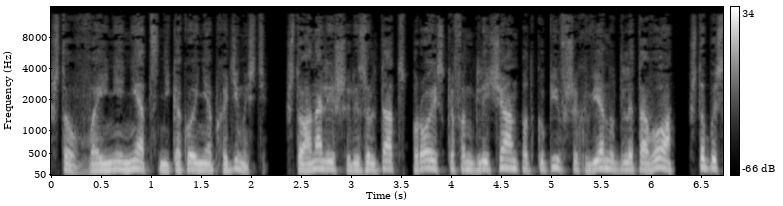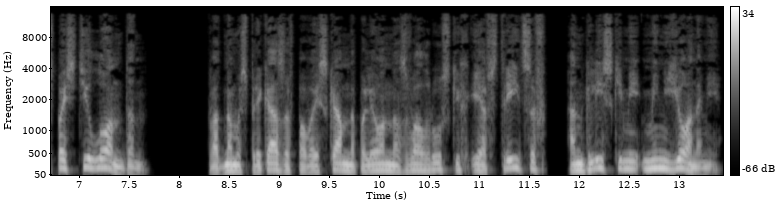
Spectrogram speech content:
что в войне нет никакой необходимости, что она лишь результат происков англичан, подкупивших Вену для того, чтобы спасти Лондон. В одном из приказов по войскам Наполеон назвал русских и австрийцев английскими «миньонами»,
